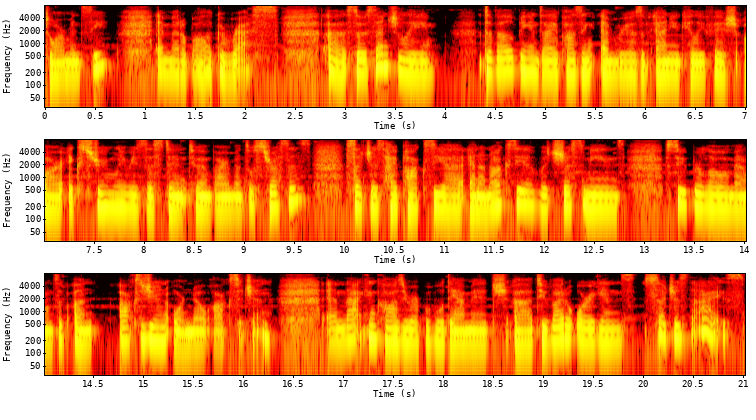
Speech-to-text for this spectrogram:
dormancy and metabolic arrest. Uh, so essentially, Developing and diapausing embryos of annual killifish are extremely resistant to environmental stresses, such as hypoxia and anoxia, which just means super low amounts of un- oxygen or no oxygen. And that can cause irreparable damage uh, to vital organs such as the eyes.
